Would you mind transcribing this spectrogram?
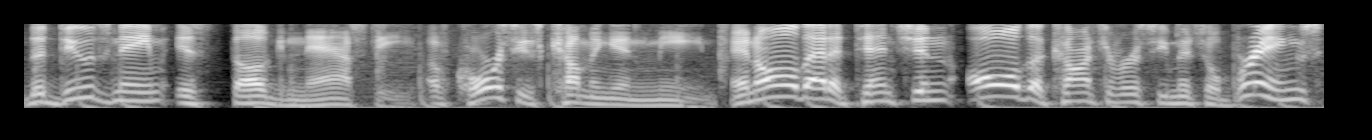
The dude's name is Thug Nasty. Of course he's coming in mean. And all that attention, all the controversy Mitchell brings,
